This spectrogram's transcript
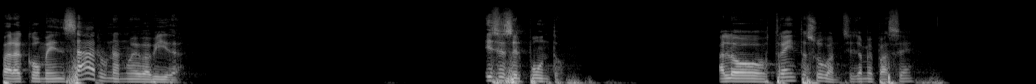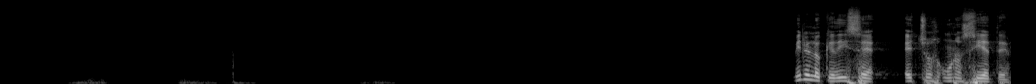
para comenzar una nueva vida. Ese es el punto. A los 30 suban, si ya me pasé. Mire lo que dice Hechos 1.7.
